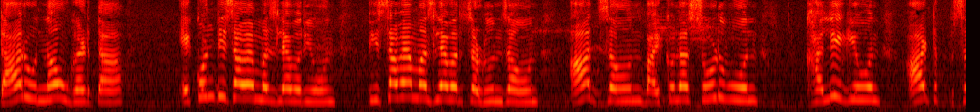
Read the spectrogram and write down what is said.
दार न उघडता एकोणतीसाव्या मजल्यावर येऊन तिसाव्या मजल्यावर चढून जाऊन आत जाऊन बायकोला सोडवून खाली घेऊन आठ स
